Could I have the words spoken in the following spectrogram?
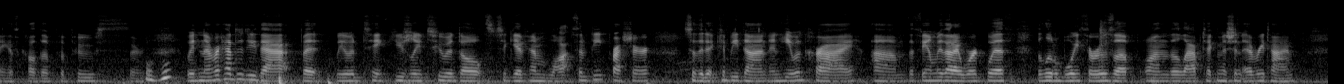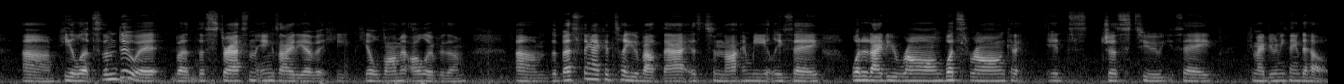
think it's called the papoose. Or we'd never had to do that, but we would take usually two adults to give him lots of deep pressure so that it could be done, and he would cry. Um, the family that I work with, the little boy throws up on the lab technician every time. Um, he lets them do it, but the stress and the anxiety of it, he, he'll vomit all over them. Um, the best thing I can tell you about that is to not immediately say, What did I do wrong? What's wrong? It's just to say, Can I do anything to help?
